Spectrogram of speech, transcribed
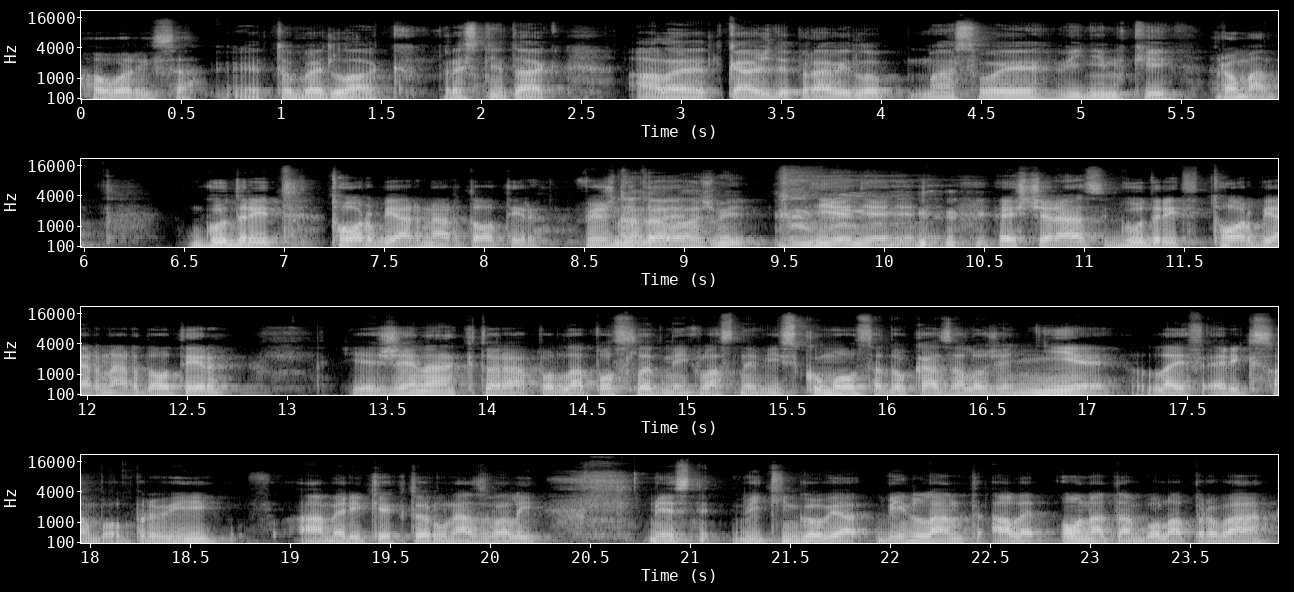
Hovorí sa. Je to bedlak, presne tak. Ale každé pravidlo má svoje výnimky. Roman, Gudrit Torbjarnardóttir. Vieš, Nadávaš mi? Nie, nie, nie, nie. Ešte raz. Gudrit Torbjarnardóttir je žena, ktorá podľa posledných vlastne výskumov sa dokázalo, že nie Leif Erikson bol prvý v Amerike, ktorú nazvali miestni vikingovia Vinland, ale ona tam bola prvá.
